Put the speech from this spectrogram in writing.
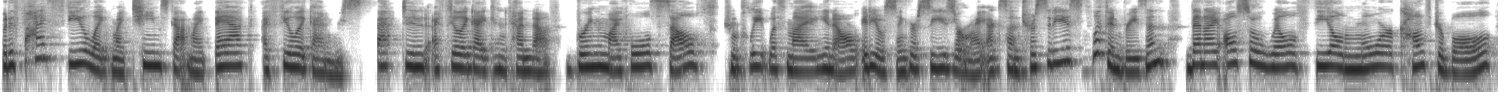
But if I feel like my team's got my back, I feel like I'm respected, I feel like I can kind of bring my whole self complete with my, you know, idiosyncrasies or my eccentricities within reason, then I also will feel more comfortable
